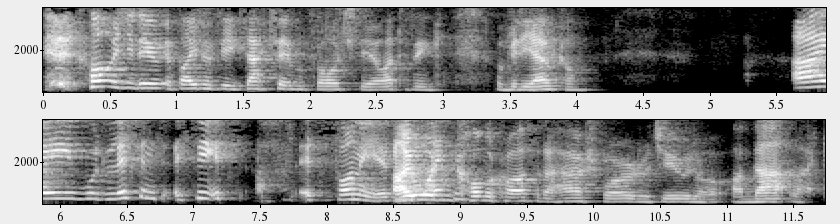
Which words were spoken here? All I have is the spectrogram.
what would you do if I took the exact same approach to you? What do you think would be the outcome? I would listen to. See, it's it's funny, isn't it? I it? wouldn't think- come across with a harsh word with you though on that. Like,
